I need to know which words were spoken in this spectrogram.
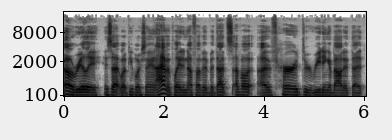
Oh, really? Is that what people are saying? I haven't played enough of it, but that's I've I've heard through reading about it that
